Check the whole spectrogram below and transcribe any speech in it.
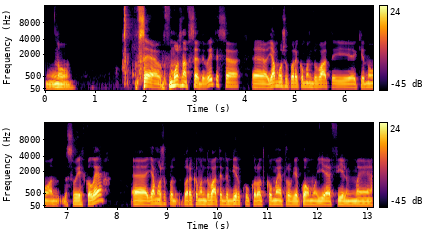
ну, все, можна все дивитися. Е, я можу порекомендувати кіно своїх колег. Я можу порекомендувати добірку короткого метру, в якому є фільми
